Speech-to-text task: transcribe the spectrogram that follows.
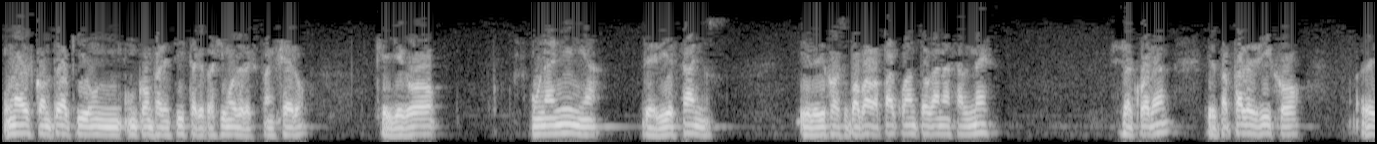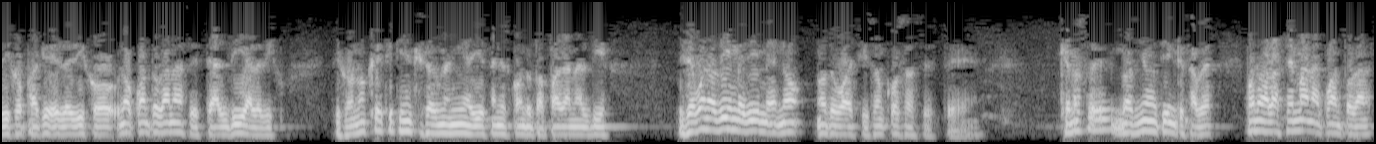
Una vez contó aquí un, un conferencista que trajimos del extranjero, que llegó una niña de 10 años y le dijo a su papá, papá, ¿cuánto ganas al mes? ¿Se acuerdan? Y el papá le dijo, le dijo, ¿para qué? Le dijo, no, ¿cuánto ganas este al día? Le dijo. Dijo, no, ¿qué, que tiene que ser una niña de 10 años cuando papá gana al día? Dice, bueno, dime, dime. No, no te voy a decir, son cosas, este, que no sé, los niños no tienen que saber. Bueno, a la semana, ¿cuánto ganas?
